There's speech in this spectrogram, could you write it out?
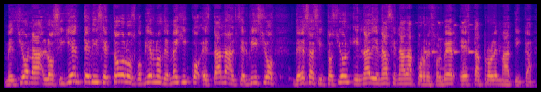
menciona lo siguiente, dice, todos los gobiernos de México están al servicio de esa situación y nadie hace nada por resolver esta problemática.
